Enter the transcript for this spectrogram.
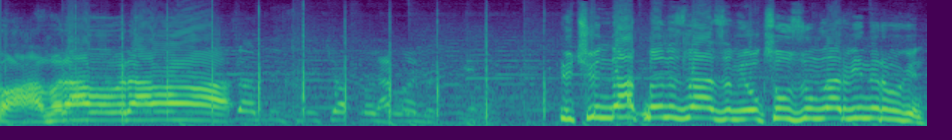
Aa, bravo bravo. Üçünü de atmanız lazım yoksa uzunlar winner bugün.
